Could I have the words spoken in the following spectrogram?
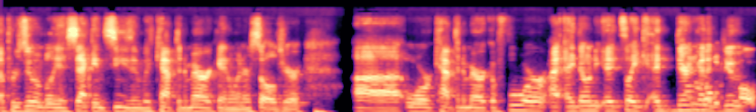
a presumably a second season with Captain America and Winter Soldier, uh, or Captain America Four. I, I don't. It's like uh, they're going to do.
